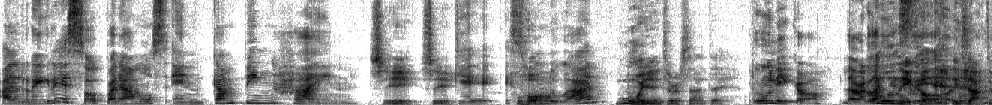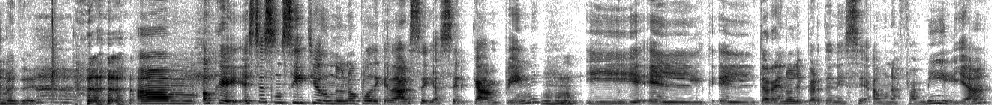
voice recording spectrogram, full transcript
al regreso paramos en Camping Hain, Sí, sí. que es Wow. un lugar Muy interesante. único, la verdad que Único, sí. exactamente. Um, ok, este es un sitio donde uno puede quedarse y hacer camping. Y el, el terreno le pertenece a una familia,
